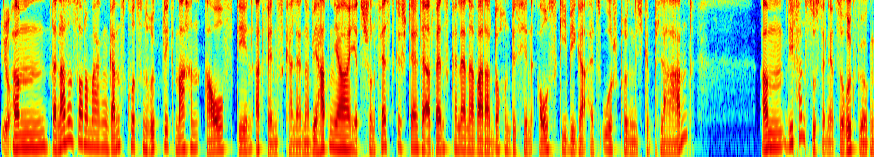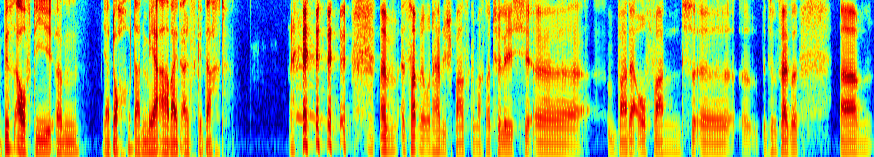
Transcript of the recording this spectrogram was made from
Ähm, dann lass uns doch nochmal einen ganz kurzen Rückblick machen auf den Adventskalender. Wir hatten ja jetzt schon festgestellt, der Adventskalender war dann doch ein bisschen ausgiebiger als ursprünglich geplant. Ähm, wie fandst du es denn jetzt so rückwirkend, bis auf die ähm, ja doch dann mehr Arbeit als gedacht? ähm, es hat mir unheimlich Spaß gemacht. Natürlich äh, war der Aufwand, äh, äh beziehungsweise ähm,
